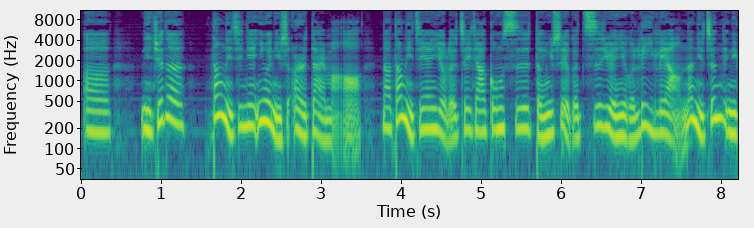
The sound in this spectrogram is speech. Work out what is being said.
呃。你觉得，当你今天因为你是二代嘛，哦，那当你今天有了这家公司，等于是有个资源，有个力量，那你真的，你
